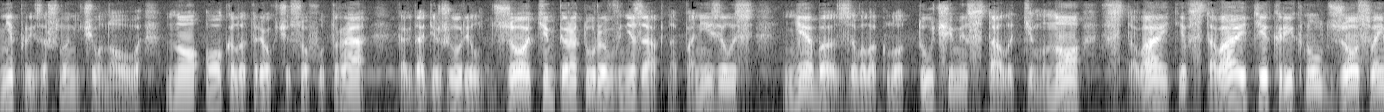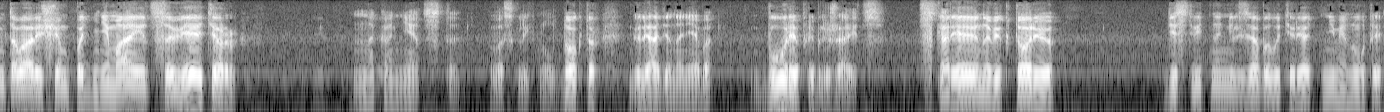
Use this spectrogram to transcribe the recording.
не произошло ничего нового. Но около трех часов утра, когда дежурил Джо, температура внезапно понизилась, небо заволокло тучами, стало темно. «Вставайте, вставайте!» — крикнул Джо своим товарищам. «Поднимается ветер!» «Наконец-то!» — воскликнул доктор, глядя на небо. «Буря приближается! Скорее на Викторию!» Действительно нельзя было терять ни минуты.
